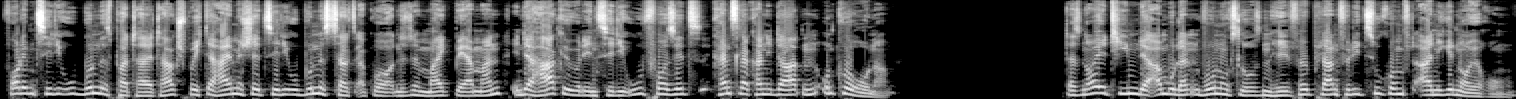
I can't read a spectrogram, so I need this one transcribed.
Vor dem CDU-Bundesparteitag spricht der heimische CDU-Bundestagsabgeordnete Mike Beermann in der Hake über den CDU-Vorsitz, Kanzlerkandidaten und Corona. Das neue Team der ambulanten Wohnungslosenhilfe plant für die Zukunft einige Neuerungen.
